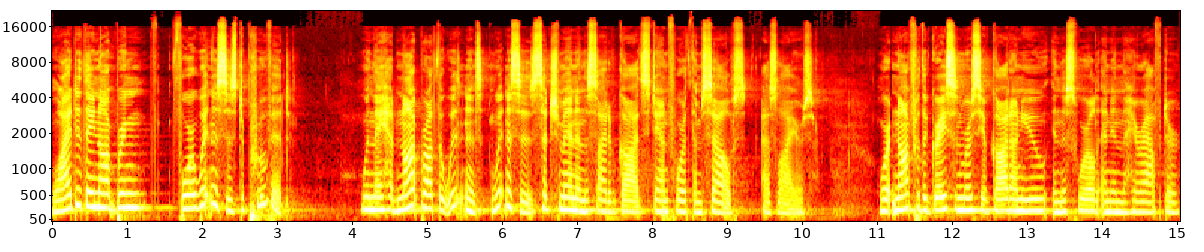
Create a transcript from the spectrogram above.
Why did they not bring four witnesses to prove it? When they had not brought the witness, witnesses, such men in the sight of God stand forth themselves as liars. Were it not for the grace and mercy of God on you in this world and in the hereafter,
